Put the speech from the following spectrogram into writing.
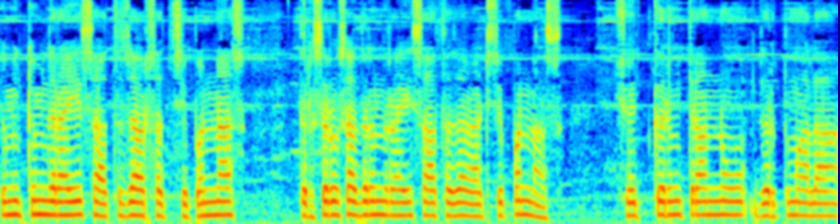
कमीत कमी दर आहे सात हजार सातशे पन्नास तर सर्वसाधारण दर आहे सात हजार आठशे पन्नास. शेतकरी मित्रांनो जर तुम्हाला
